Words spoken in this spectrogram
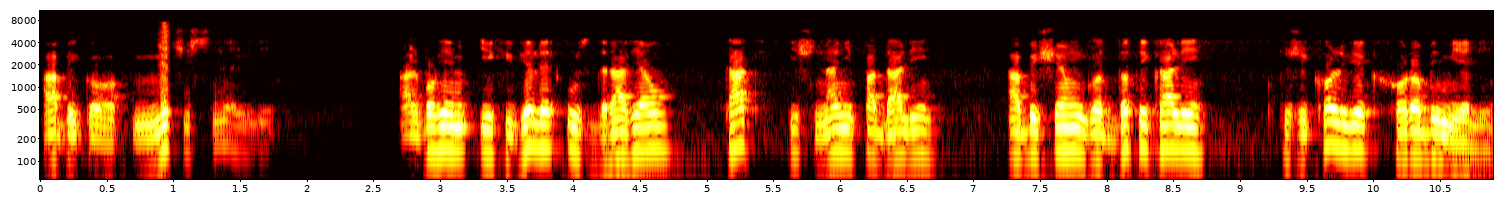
aby go nie cisnęli. Albowiem ich wiele uzdrawiał, tak iż nań padali, aby się go dotykali, którzykolwiek choroby mieli.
